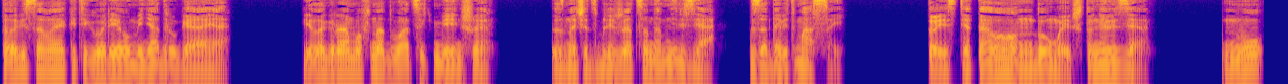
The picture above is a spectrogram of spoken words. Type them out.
то весовая категория у меня другая. Килограммов на двадцать меньше. Значит, сближаться нам нельзя, задавит массой. То есть это он думает, что нельзя. Ну,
